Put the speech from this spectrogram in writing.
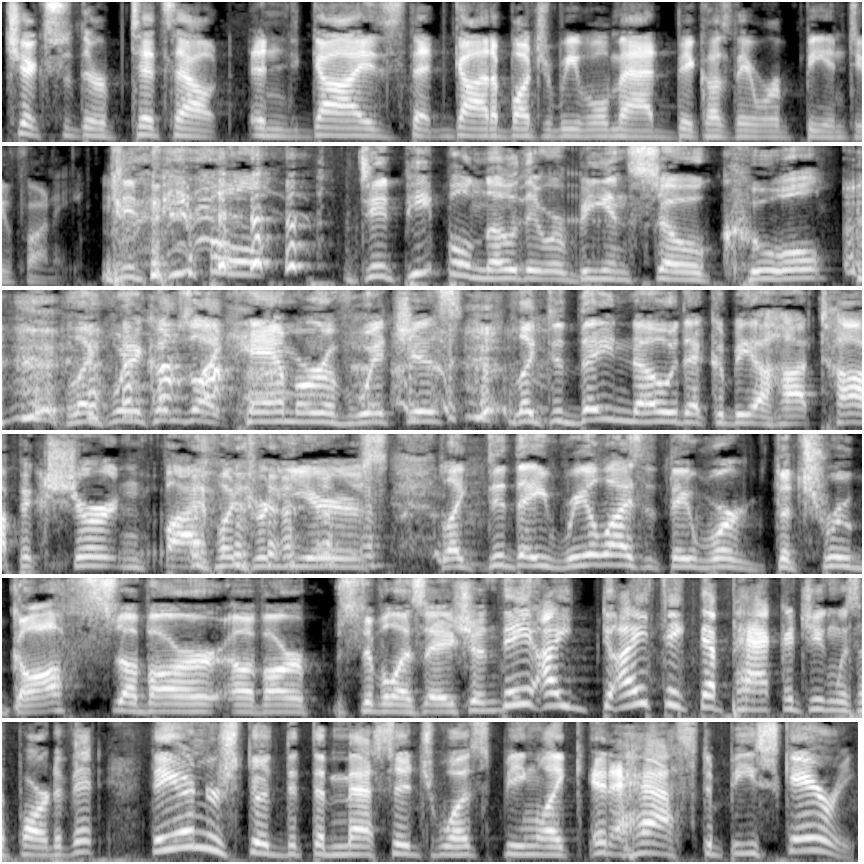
chicks with their tits out and guys that got a bunch of people mad because they were being too funny. Did people did people know they were being so cool? Like when it comes to like Hammer of Witches, like did they know that could be a hot topic shirt in 500 years? Like did they realize that they were the true goths of our of our civilization? They, I, I think that packaging was a part of it. They understood that the message was being like it has to be scary.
